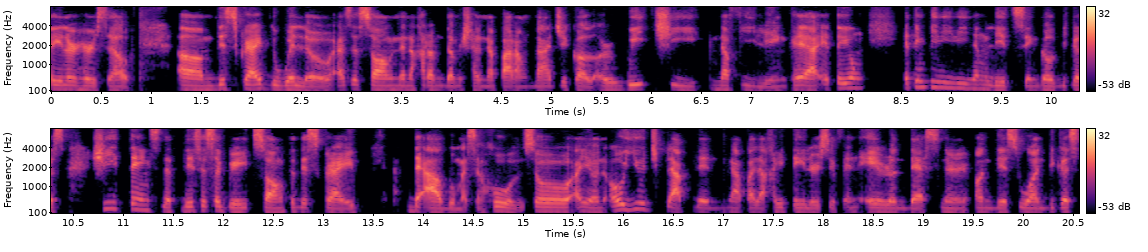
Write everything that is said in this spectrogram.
Taylor herself um, described Willow as a song na nakaramdam siya na parang magical or witchy na feeling. Kaya ito yung ito yung pinili niyang lead single because she thinks that this is a great song to describe the album as a whole. So, ayun. Oh, huge clap din nga pala kay Taylor Swift and Aaron Dessner on this one because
